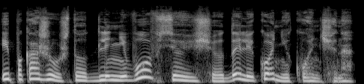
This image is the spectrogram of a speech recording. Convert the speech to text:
И покажу, что для него все еще далеко не кончено.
